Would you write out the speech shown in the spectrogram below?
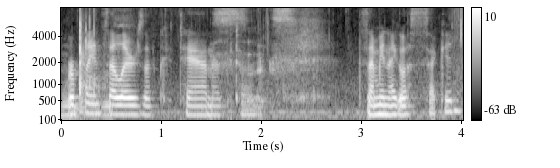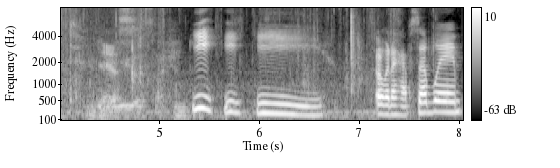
We're playing Settlers of Catan or Catan. Six. Does that mean I go second? Yes. Yee hee hee. Oh, and I have Subway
